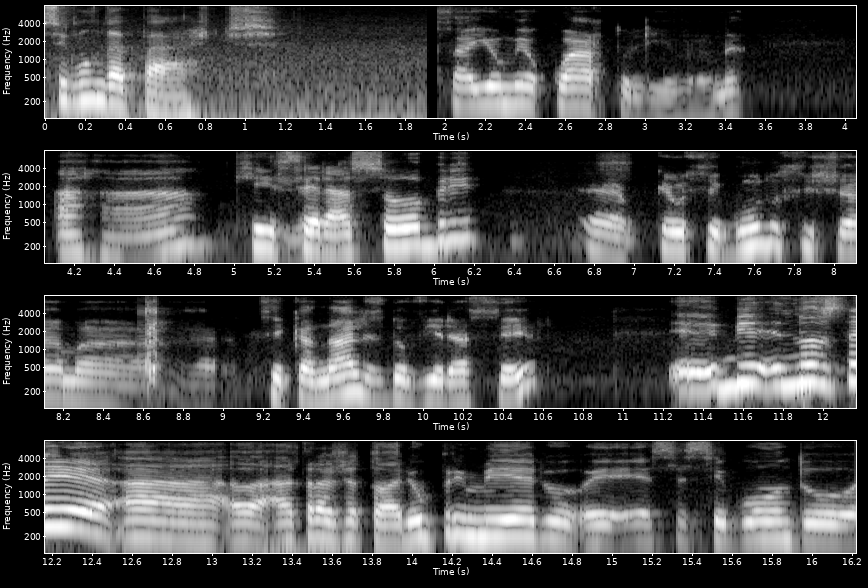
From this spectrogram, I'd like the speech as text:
Segunda parte. saiu o meu quarto livro, né? Aham, que será sobre? É, porque o segundo se chama é, Psicanálise do Vir a Ser. Nos dê a, a, a, trajetória. O primeiro, esse segundo.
